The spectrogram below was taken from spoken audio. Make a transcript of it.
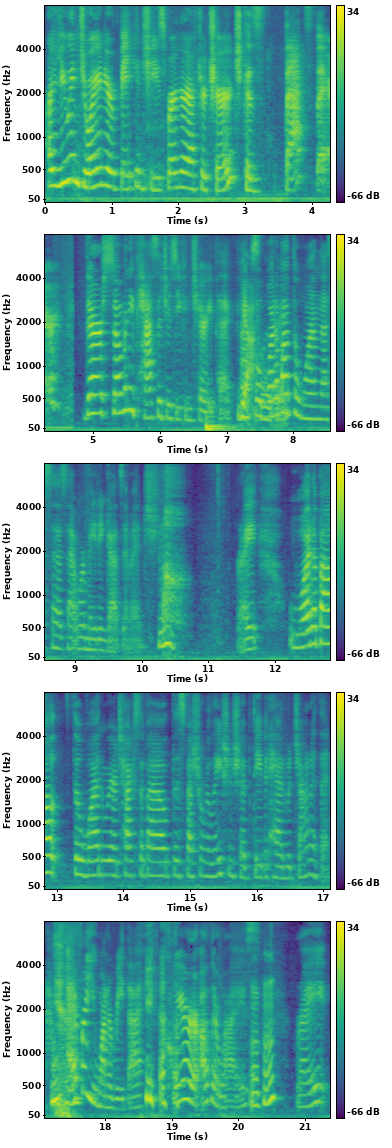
are you enjoying your bacon cheeseburger after church? Because that's there. There are so many passages you can cherry pick. Yeah. But what about the one that says that we're made in God's image? right? What about the one where it talks about the special relationship David had with Jonathan? However, you want to read that, queer or otherwise, right?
